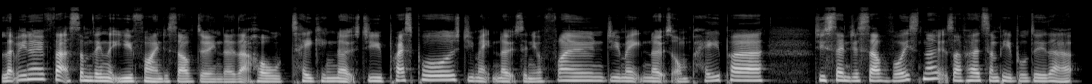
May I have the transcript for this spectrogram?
Let me know if that's something that you find yourself doing, though, that whole taking notes. Do you press pause? Do you make notes in your phone? Do you make notes on paper? Do you send yourself voice notes? I've heard some people do that.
